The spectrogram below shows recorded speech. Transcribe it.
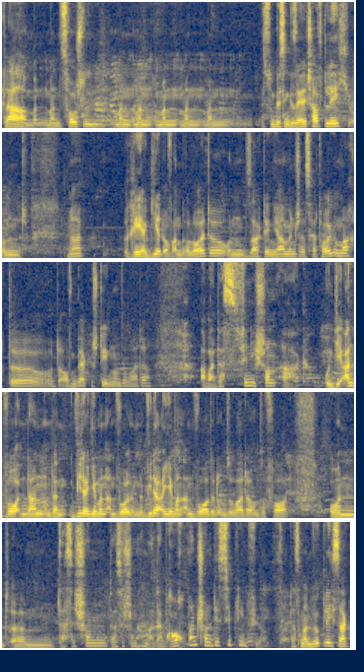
Klar, man, man, Social, man, man, man, man, man ist so ein bisschen gesellschaftlich und ne, reagiert auf andere Leute und sagt denen, ja Mensch, das hat toll gemacht, äh, da auf den Berg gestiegen und so weiter. Aber das finde ich schon arg. Und die antworten dann und dann wieder jemand antwortet und dann wieder jemand antwortet und so weiter und so fort. Und ähm, das, ist schon, das ist schon Hammer. Da braucht man schon Disziplin für. Dass man wirklich sagt,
